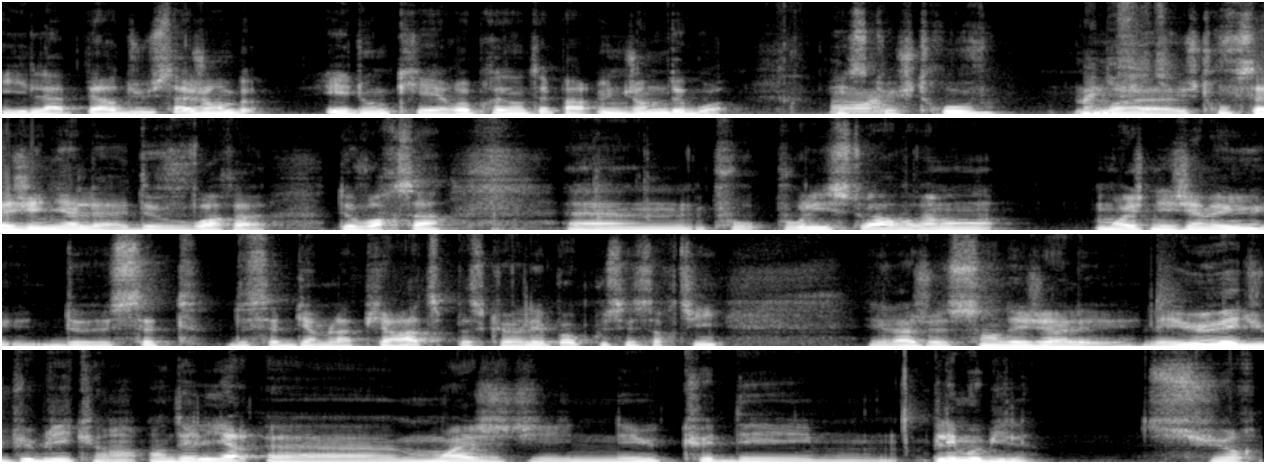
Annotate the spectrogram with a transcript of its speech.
il a perdu sa jambe et donc qui est représenté par une jambe de bois. Et ce Ouais. que je trouve, Magnifique. moi, euh, je trouve ça génial euh, de voir, euh, de voir ça. Euh, pour pour l'histoire, vraiment, moi je n'ai jamais eu de cette, de cette gamme-là, Pirate, parce qu'à l'époque où c'est sorti, et là je sens déjà les, les huées du public en, en délire, euh, moi je n'ai eu que des hum, Playmobil sur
